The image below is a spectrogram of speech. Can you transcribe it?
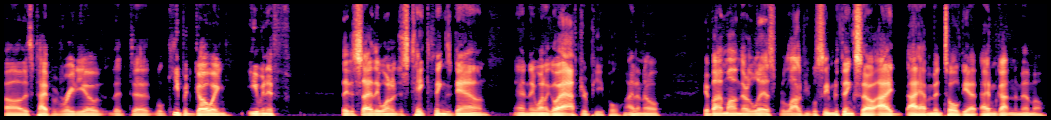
uh, this type of radio that uh, will keep it going, even if they decide they want to just take things down and they want to go after people. I don't know if I'm on their list, but a lot of people seem to think so. I I haven't been told yet. I haven't gotten the memo.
